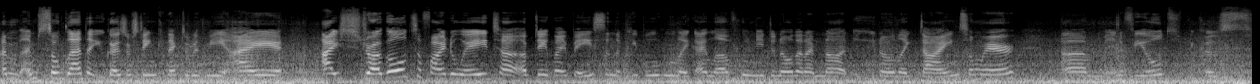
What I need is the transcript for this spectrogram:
I'm I'm so glad that you guys are staying connected with me. I I struggle to find a way to update my base and the people who like I love who need to know that I'm not, you know, like dying somewhere um, in a field because,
